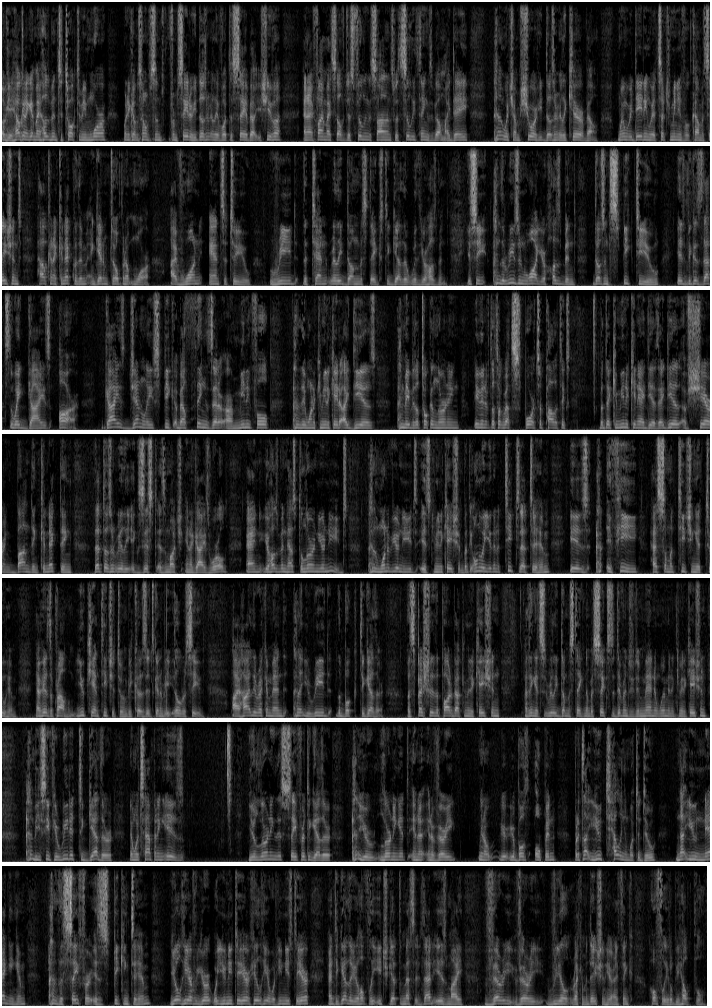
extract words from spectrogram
Okay, how can I get my husband to talk to me more when he comes home from, from Seder? He doesn't really have what to say about yeshiva, and I find myself just filling the silence with silly things about my day, which I'm sure he doesn't really care about. When we're dating, we had such meaningful conversations. How can I connect with him and get him to open up more? I have one answer to you. Read the 10 really dumb mistakes together with your husband. You see, the reason why your husband doesn't speak to you is because that's the way guys are. Guys generally speak about things that are, meaningful. they want to communicate ideas. And maybe they'll talk in learning, even if they'll talk about sports or politics. But they're communicating ideas. The idea of sharing, bonding, connecting, that doesn't really exist as much in a guy's world. And your husband has to learn your needs. One of your needs is communication. But the only way you're going to teach that to him is if he has someone teaching it to him. Now, here's the problem you can't teach it to him because it's going to be ill received. I highly recommend that you read the book together, especially the part about communication. I think it's really dumb mistake. Number six, the difference between men and women in communication. you see, if you read it together, then what's happening is you're learning this sefer together. you're learning it in a in a very, you know, you're, you're both open, but it's not you telling him what to do, not you nagging him. the sefer is speaking to him. You'll hear your, what you need to hear. He'll hear what he needs to hear, and together you'll hopefully each get the message. That is my very, very real recommendation here. I think hopefully it'll be helpful.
